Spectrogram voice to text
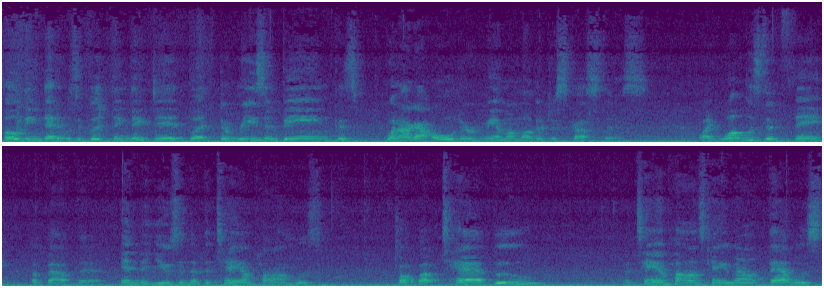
voting that it was a good thing they did, but the reason being, because when I got older, me and my mother discussed this. Like, what was the thing about that? And the using of the tampon was, talk about taboo. The tampons came out, that was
